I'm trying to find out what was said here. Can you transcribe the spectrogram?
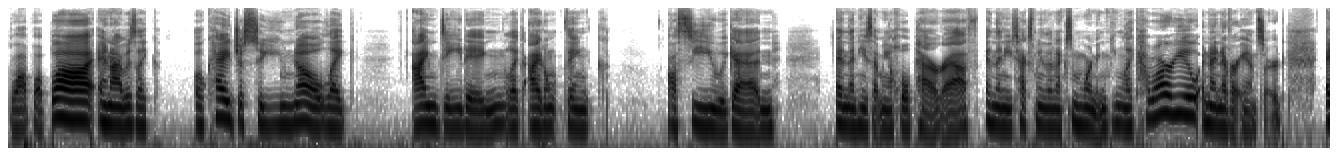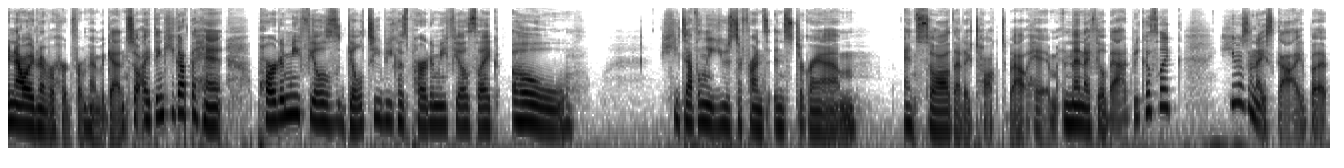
blah, blah, blah. And I was like, okay, just so you know, like I'm dating. Like, I don't think I'll see you again. And then he sent me a whole paragraph. And then he texted me the next morning being like, How are you? And I never answered. And now I've never heard from him again. So I think he got the hint. Part of me feels guilty because part of me feels like, Oh, he definitely used a friend's Instagram and saw that I talked about him. And then I feel bad because, like, he was a nice guy, but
